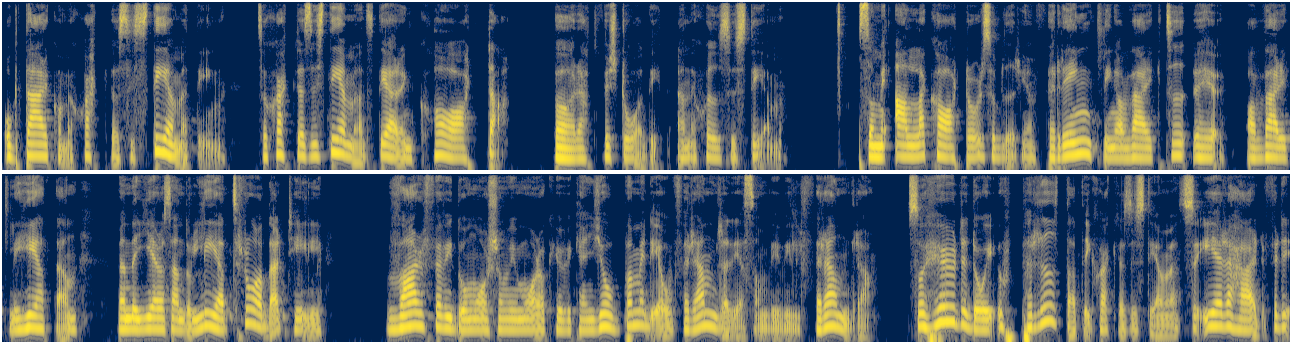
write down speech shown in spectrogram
Och där kommer chakrasystemet in. Så chakrasystemet, det är en karta för att förstå ditt energisystem. Som i alla kartor så blir det en förenkling av, verkty- äh, av verkligheten, men det ger oss ändå ledtrådar till varför vi då mår som vi mår och hur vi kan jobba med det och förändra det som vi vill förändra. Så hur det då är uppritat i chakrasystemet så är det här, för det,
